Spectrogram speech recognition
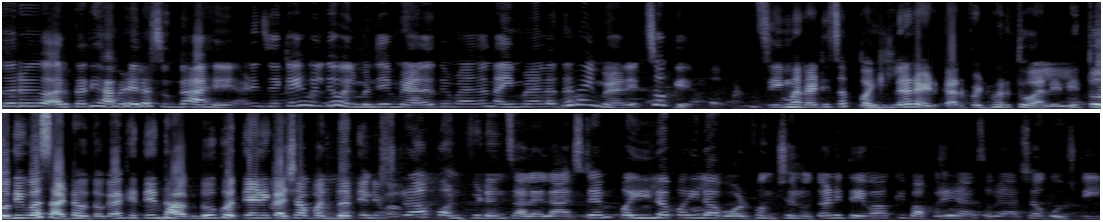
तर अर्थात ह्या वेळेला सुद्धा आहे. आणि जे काही होईल ते होईल. म्हणजे मिळालं ते मिळालं नाही मिळालं तर नाही मिळालं. इट्स ओके झी मराठीचं पहिलं रेड कार्पेट तू आलेली तो दिवस आठवतो का? किती धाकधूक होती आणि कशा पद्धतीने एक्स्ट्रा कॉन्फिडन्स आला लास्ट टाइम पहिलं पहिलं अवॉर्ड फंक्शन होतं आणि तेव्हा की बापरे या सगळ्या अशा गोष्टी.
